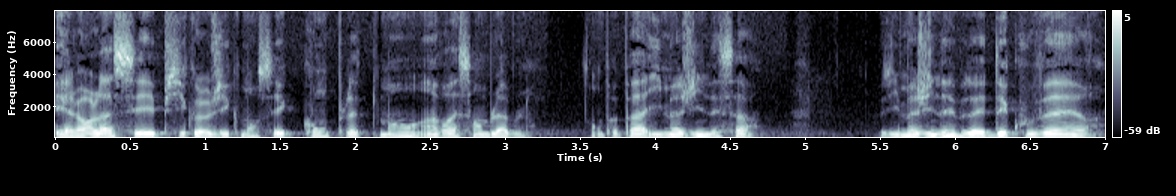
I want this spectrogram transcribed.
Et alors là, c'est psychologiquement, c'est complètement invraisemblable. On ne peut pas imaginer ça. Vous imaginez, vous avez découvert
